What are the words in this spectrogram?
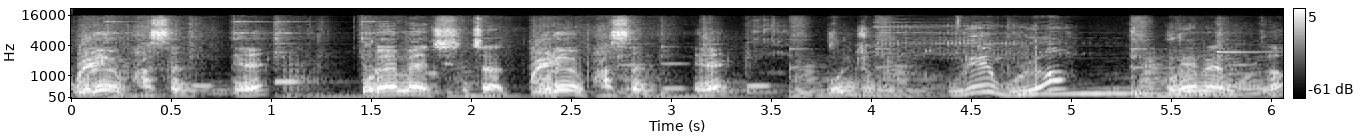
우레맨 봤은 예? 우레맨 진짜 우레맨 봤은 예? 뭔지 몰라. 애 몰라? 우레맨 몰라?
